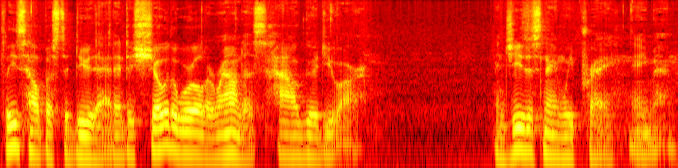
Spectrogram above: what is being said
Please help us to do that and to show the world around us how good you are. In Jesus' name we pray. Amen.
